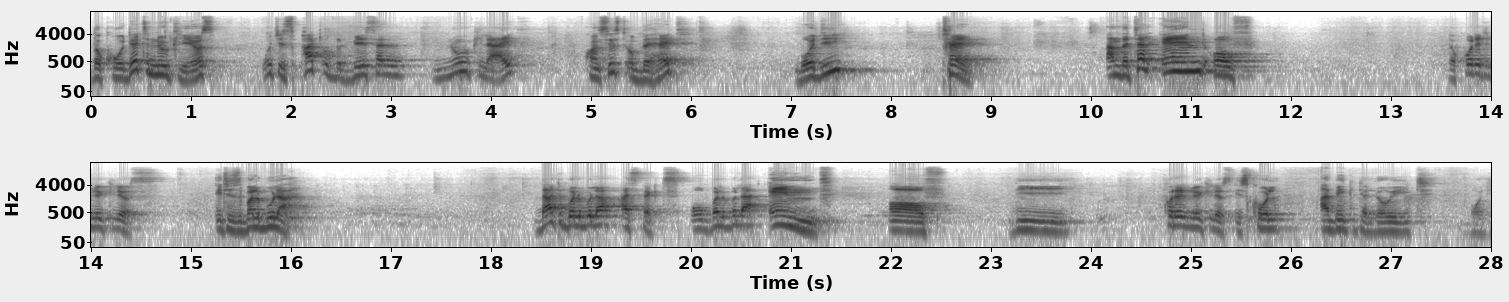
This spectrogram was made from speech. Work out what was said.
the caudate nucleus, which is part of the basal nuclei, consists of the head, body, tail. And the tail end of the caudate nucleus, it is bulbula. That bulbula aspect or bulbula end of the caudate nucleus is called amygdaloid body.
